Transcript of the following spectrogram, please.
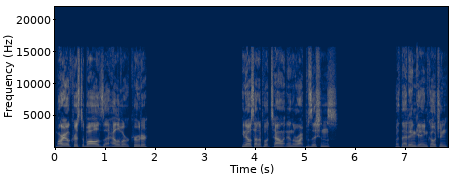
Mario Cristobal is a hell of a recruiter. He knows how to put talent in the right positions, but that in-game coaching,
